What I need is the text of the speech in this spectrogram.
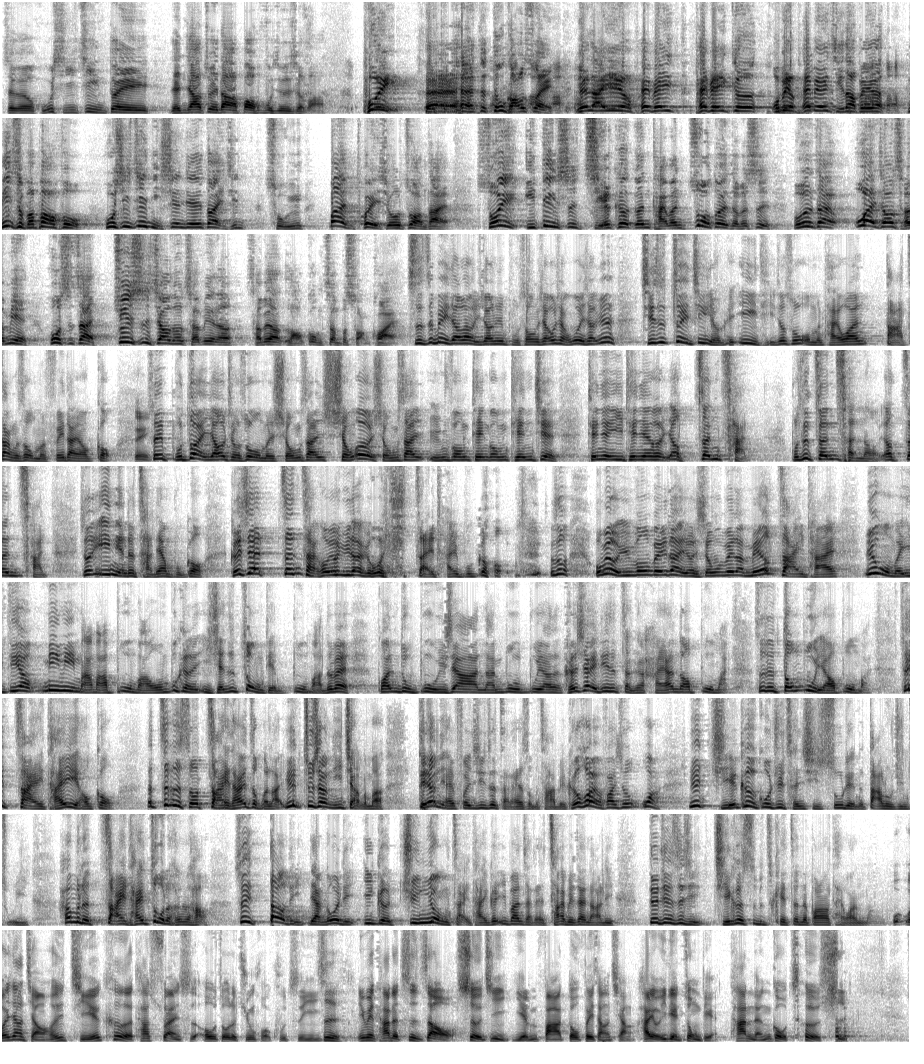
这个胡锡进对人家最大的报复就是什么？呸！呃，这吐口水。原来也有呸呸呸呸哥，我们有呸呸姐到呸呸，你怎么报复？胡锡进，你现阶段已经处于半退休状态。所以一定是捷克跟台湾做对什么事，不论在外交层面或是在军事交流层面呢，才会让老共这么不爽快。是这边一定要让于将军补充一下，我想问一下，因为其实最近有个议题，就是说我们台湾打仗的时候，我们飞弹要够，对，所以不断要求说我们熊三、熊二、熊三、云峰、天宫、天剑、天剑一、天剑二要增产。不是增产哦，要增产，就是一年的产量不够。可是现在增产后又遇到一个问题，载台不够。就说我们有云峰飞弹，有雄风飞弹，没有载台，因为我们一定要密密麻麻布嘛，我们不可能以前是重点布嘛，对不对？关渡布一下，南部布一下，可是现在一定是整个海岸都要布满，甚至东部也要布满，所以载台也要够。那这个时候载台怎么来？因为就像你讲的嘛，等下你还分析这载台有什么差别。可是后来我发现说，哇，因为捷克过去承袭苏联的大陆军主义，他们的载台做得很好。所以到底两个问题，一个军用载台跟一般载台差别在哪里？第二件事情，捷克是不是可以真的帮到台湾忙？我我这样讲，好像捷克它算是欧洲的军火库之一，是因为它的制造、设计、研发都非常强。还有一点重点，它能够测试。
